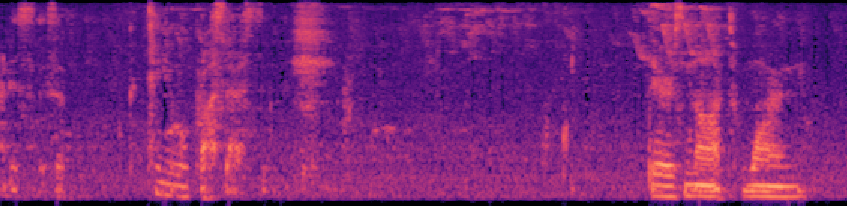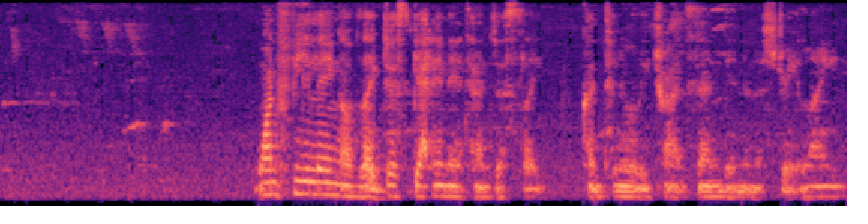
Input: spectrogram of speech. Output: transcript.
And it's it's a continual process. There's not one one feeling of like just getting it and just like continually transcending in a straight line.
